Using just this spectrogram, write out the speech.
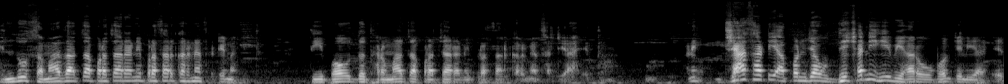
हिंदू समाजाचा प्रचार आणि प्रसार करण्यासाठी नाहीत. ती बौद्ध धर्माचा प्रचार आणि प्रसार करण्यासाठी आहेत. आणि ज्यासाठी आपण ज्या उद्देशाने ही विहारं उभं केली आहेत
